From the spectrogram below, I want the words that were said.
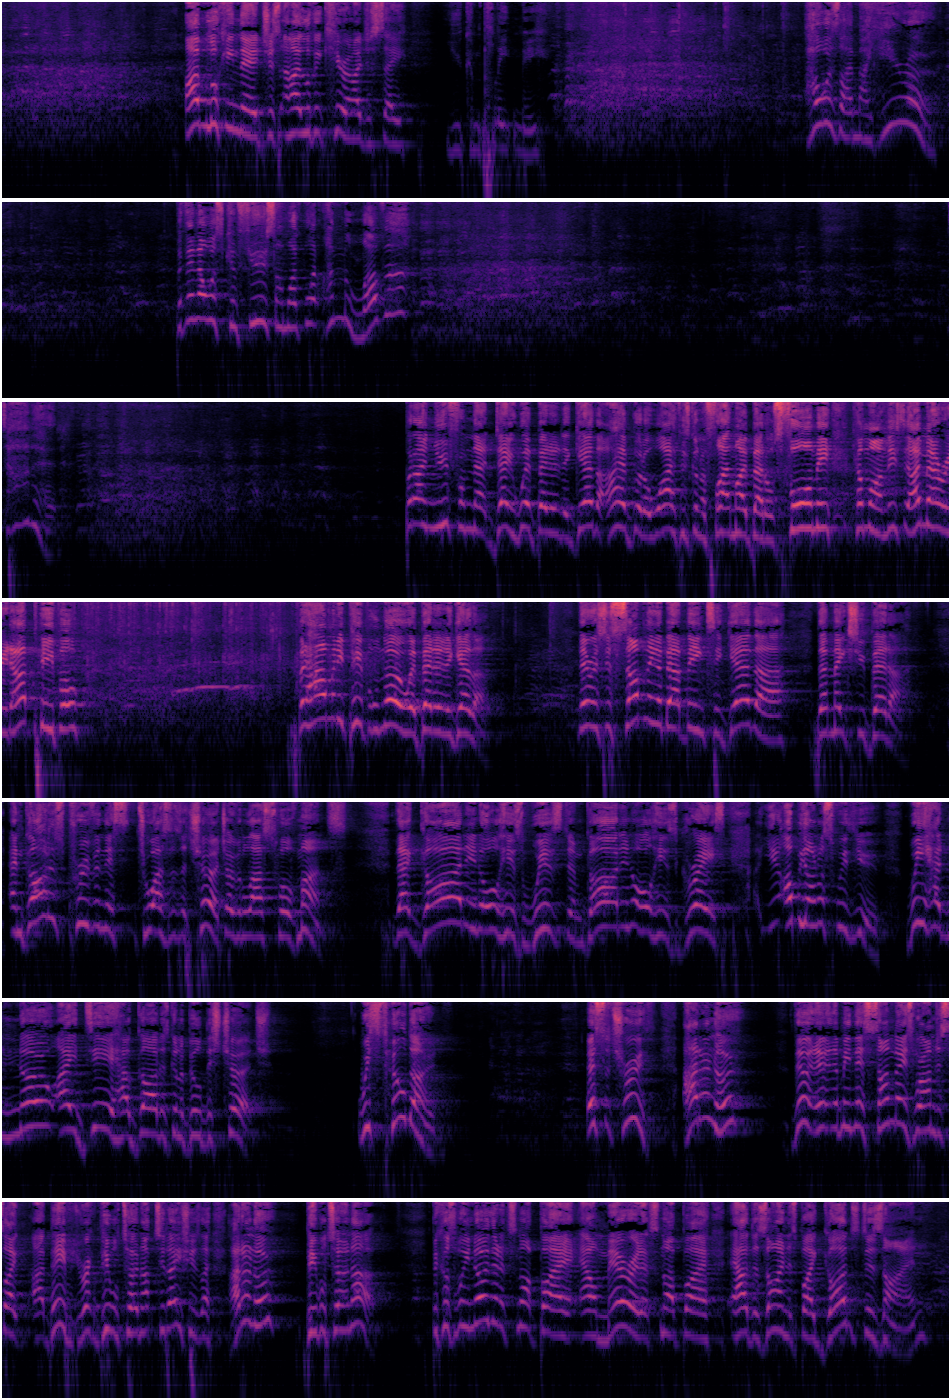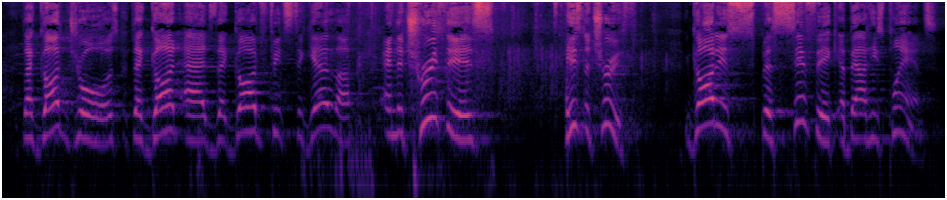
I'm looking there just, and I look at Kira and I just say, You complete me. I was like, My hero. But then I was confused. I'm like, what? I'm the lover? Darn it. But I knew from that day we're better together. I have got a wife who's going to fight my battles for me. Come on, this I married up people. But how many people know we're better together? There is just something about being together that makes you better. And God has proven this to us as a church over the last 12 months. That God, in all His wisdom, God, in all His grace, I'll be honest with you, we had no idea how God is going to build this church. We still don't. That's the truth. I don't know. There, I mean, there's Sundays where I'm just like, uh, babe, do you reckon people turn up today? She's like, I don't know. People turn up. Because we know that it's not by our merit, it's not by our design, it's by God's design that God draws, that God adds, that God fits together. And the truth is, here's the truth God is specific about his plans.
